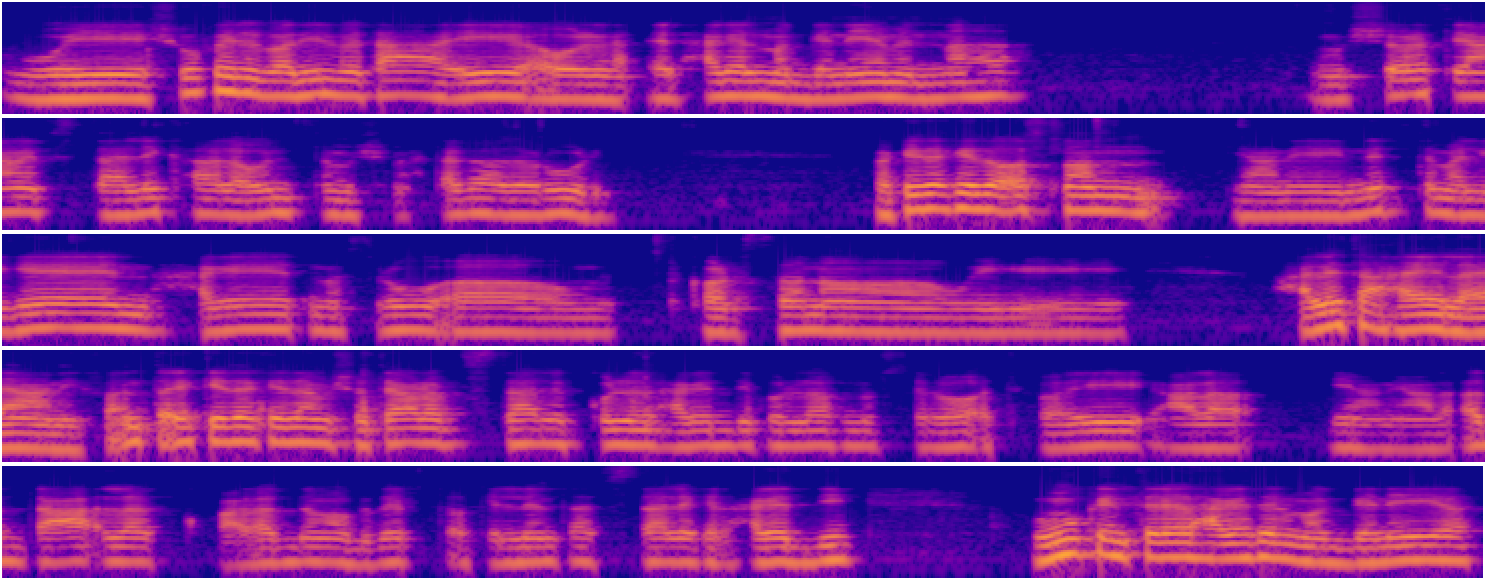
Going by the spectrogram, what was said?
وشوف البديل بتاعها إيه أو الحاجة المجانية منها. ومش شرط يعني تستهلكها لو أنت مش محتاجها ضروري. فكده كده أصلا يعني النت مليان حاجات مسروقة ومتقرصنة وحالتها حالة يعني. فأنت إيه كده كده مش هتعرف تستهلك كل الحاجات دي كلها في نفس الوقت. فإيه على يعني على قد عقلك وعلى قد مقدرتك اللي أنت هتستهلك الحاجات دي. وممكن تلاقي الحاجات المجانية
